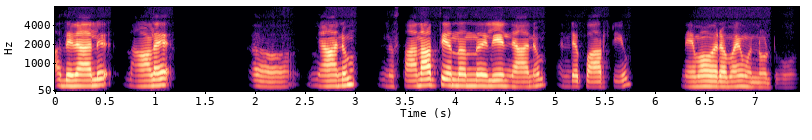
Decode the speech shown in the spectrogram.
അതിനാൽ നാളെ ഞാനും സ്ഥാനാർത്ഥി എന്ന നിലയിൽ ഞാനും എന്റെ പാർട്ടിയും നിയമപരമായി മുന്നോട്ട് പോകും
